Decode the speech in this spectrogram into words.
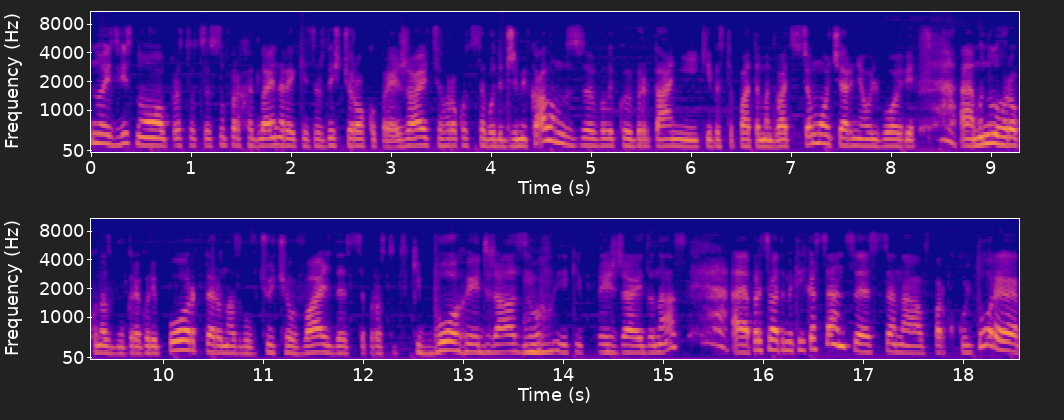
Ну і звісно, просто це супер хедлайнери, які завжди щороку приїжджають. Цього року це буде Джиммі Калом з Великої Британії, який виступатиме 27 червня у Львові. Е, минулого року у нас був Грегорі Портер, у нас був Чучо Вальдес. Це просто такі боги джазу, mm-hmm. які приїжджають до нас. Е, працюватиме кілька сцен. Це сцена в парку культури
